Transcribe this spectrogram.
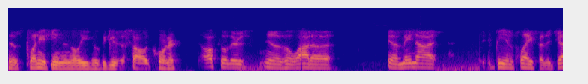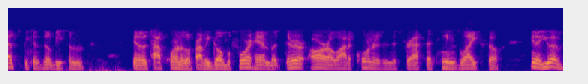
there's plenty of teams in the league who could use a solid corner. Also, there's you know, there's a lot of you know, may not be in play for the Jets because there'll be some, you know, the top corners will probably go beforehand, but there are a lot of corners in this draft that teams like. So, you know, you have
